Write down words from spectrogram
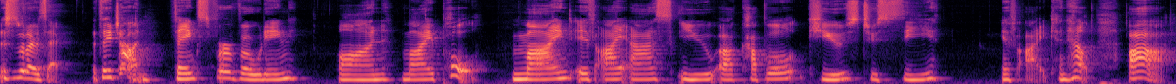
This is what I would say. I'd say, John, thanks for voting on my poll. Mind if I ask you a couple cues to see if I can help? Ah,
